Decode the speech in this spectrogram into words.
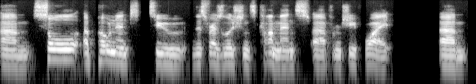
um, sole opponent to this resolution's comments uh, from Chief White. Um,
